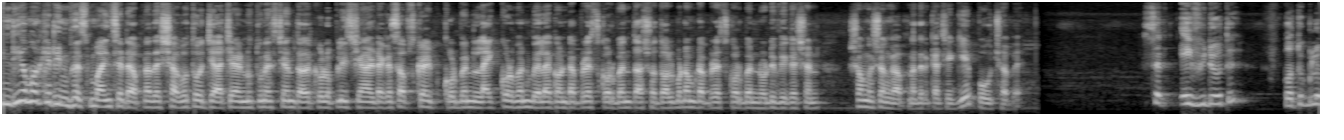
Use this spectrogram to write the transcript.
ইন্ডিয়া মার্কেট ইনভেস্ট মাইন্ডসেটে আপনাদের স্বাগত। যা চ্যানেল নতুন এসছেন, তাদেরকে হলো প্লিজ চ্যানেলটাকে সাবস্ক্রাইব করবেন লাইক করবেন বেল আইকনটা প্রেস করবেন, তার সাথে অল্পটামটা প্রেস করবেন নোটিফিকেশন সঙ্গে সঙ্গে আপনাদের কাছে গিয়ে পৌঁছাবে। স্যার এই ভিডিওতে কতগুলো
